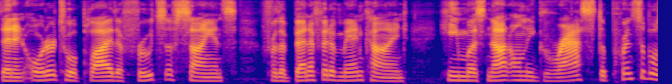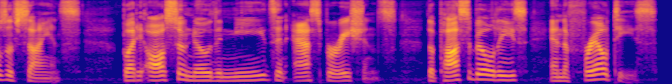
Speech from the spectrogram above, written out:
that in order to apply the fruits of science for the benefit of mankind, he must not only grasp the principles of science, but also know the needs and aspirations, the possibilities and the frailties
